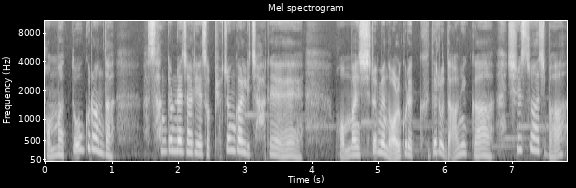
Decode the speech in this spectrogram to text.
엄마 또 그런다. 상견례 자리에서 표정 관리 잘해. 엄만 싫으면 얼굴에 그대로 나오니까 실수하지 마.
